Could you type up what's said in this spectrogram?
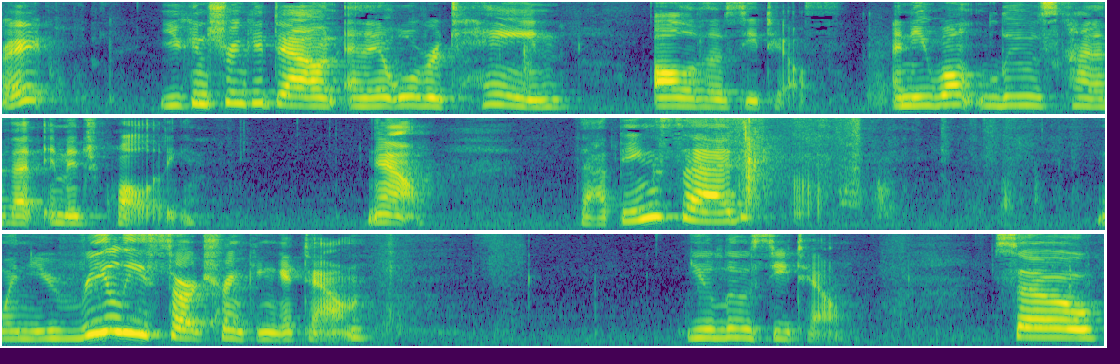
right? You can shrink it down and it will retain all of those details and you won't lose kind of that image quality. Now, that being said, when you really start shrinking it down, you lose detail. So,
